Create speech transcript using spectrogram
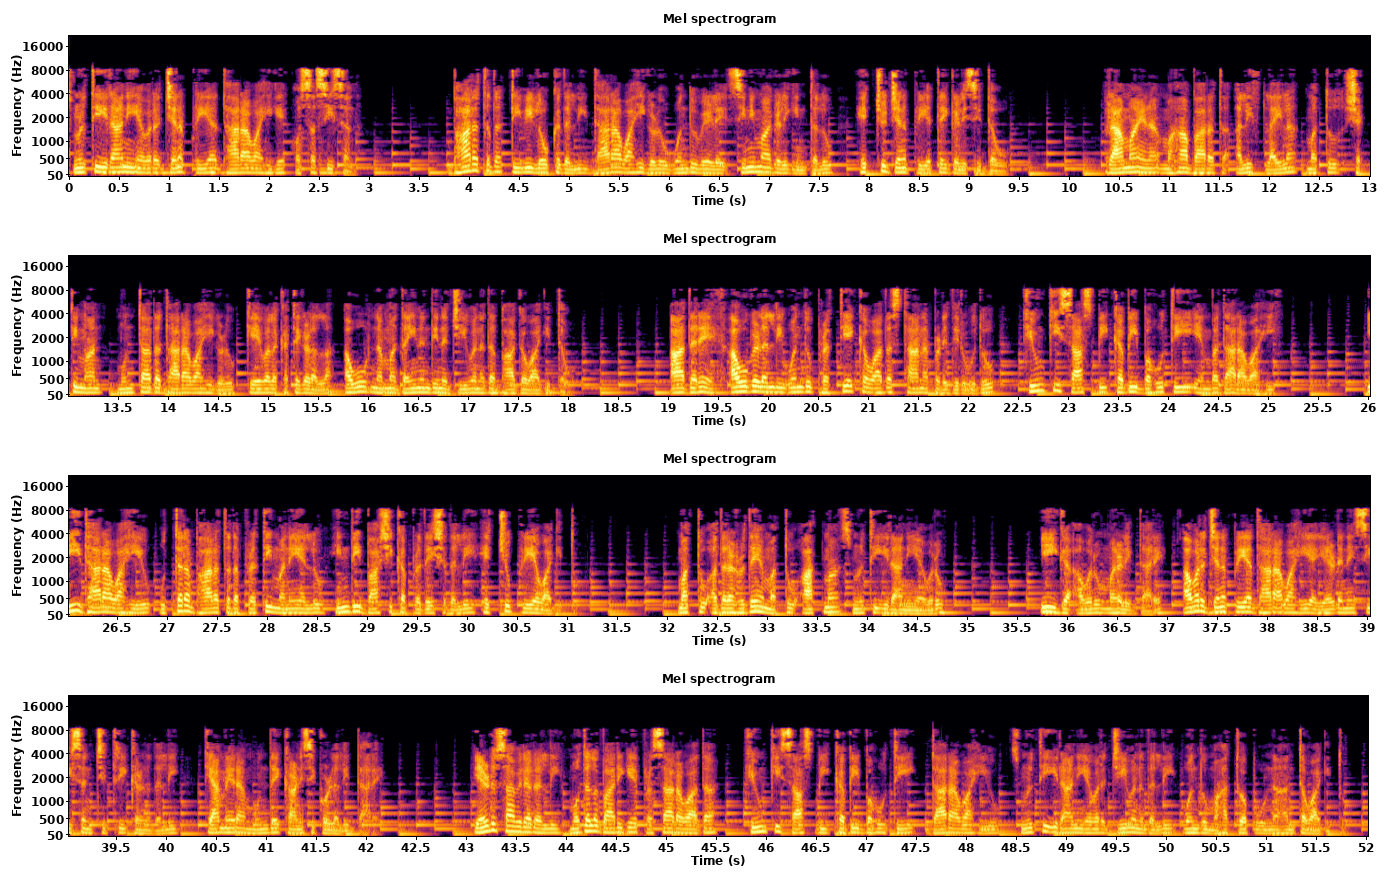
ಸ್ಮೃತಿ ಇರಾನಿಯವರ ಜನಪ್ರಿಯ ಧಾರಾವಾಹಿಗೆ ಹೊಸ ಸೀಸನ್. ಭಾರತದ ಟಿವಿ ಲೋಕದಲ್ಲಿ ಧಾರಾವಾಹಿಗಳು ಒಂದು ವೇಳೆ ಸಿನಿಮಾಗಳಿಗಿಂತಲೂ ಹೆಚ್ಚು ಜನಪ್ರಿಯತೆ ಗಳಿಸಿದ್ದವು. ರಾಮಾಯಣ, ಮಹಾಭಾರತ, ಅಲಿಫ್, ಲೈಲಾ ಮತ್ತು ಶಕ್ತಿಮಾನ್ ಮುಂತಾದ ಧಾರಾವಾಹಿಗಳು ಕೇವಲ ಕಥೆಗಳಲ್ಲ, ಅವು ನಮ್ಮ ದೈನಂದಿನ ಜೀವನದ ಭಾಗವಾಗಿದ್ದವು. ಆದರೆ ಅವುಗಳಲ್ಲಿ ಒಂದು ಪ್ರತ್ಯೇಕವಾದ ಸ್ಥಾನ ಪಡೆದಿರುವುದು ಕ್ಯೂಂಕಿ ಸಾಸ್ಬಿ ಕಬಿ ಬಹುತೀ ಎಂಬ ಧಾರಾವಾಹಿ. ಈ ಧಾರಾವಾಹಿಯು ಉತ್ತರ ಭಾರತದ ಪ್ರತಿ ಮನೆಯಲ್ಲೂ ಹಿಂದಿ ಭಾಷಿಕ ಪ್ರದೇಶದಲ್ಲಿ ಹೆಚ್ಚು ಪ್ರಿಯವಾಗಿತ್ತು. ಮತ್ತು ಅದರ ಹೃದಯ ಮತ್ತು ಆತ್ಮ ಸ್ಮೃತಿ ಇರಾನಿಯವರು ಈಗ ಅವರು ಮರಳಿದ್ದಾರೆ. ಅವರ ಜನಪ್ರಿಯ ಧಾರಾವಾಹಿಯ ಎರಡನೇ ಸೀಸನ್ ಚಿತ್ರೀಕರಣದಲ್ಲಿ ಕ್ಯಾಮೆರಾ ಮುಂದೆ ಕಾಣಿಸಿಕೊಳ್ಳಲಿದ್ದಾರೆ. ಎರಡು ಸಾವಿರರಲ್ಲಿ ಮೊದಲ ಬಾರಿಗೆ ಪ್ರಸಾರವಾದ ಕ್ಯೂಂಕಿ ಸಾಸ್ ಬಿ ಕಬಿ ಬಹುತಿ ಧಾರಾವಾಹಿಯು ಸ್ಮೃತಿ ಇರಾನಿಯವರ ಜೀವನದಲ್ಲಿ ಒಂದು ಮಹತ್ವಪೂರ್ಣ ಹಂತವಾಗಿತ್ತು.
